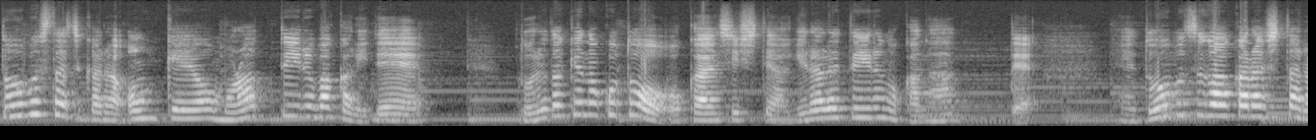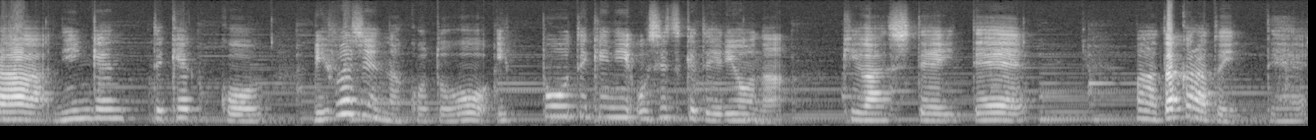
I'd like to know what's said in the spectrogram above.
動物たちから恩恵をもらっているばかりでどれだけのことをお返ししてあげられているのかなって動物側からしたら人間って結構理不尽なことを一方的に押し付けているような気がしていて、まあ、だからといって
